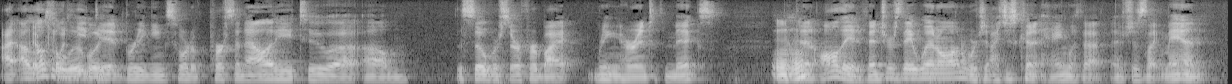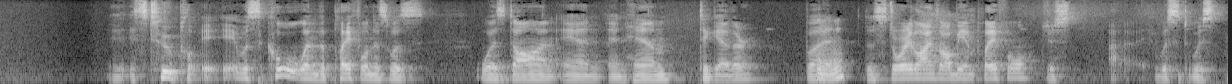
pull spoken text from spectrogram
I, I loved what he did, bringing sort of personality to uh, um, the Silver Surfer by bringing her into the mix. Mm-hmm. And all the adventures they went on, were ju- I just couldn't hang with that. It was just like, man, it- it's too. Pl- it, it was cool when the playfulness was was Dawn and and him together, but Mm-hmm. the storylines all being playful just uh, it was was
